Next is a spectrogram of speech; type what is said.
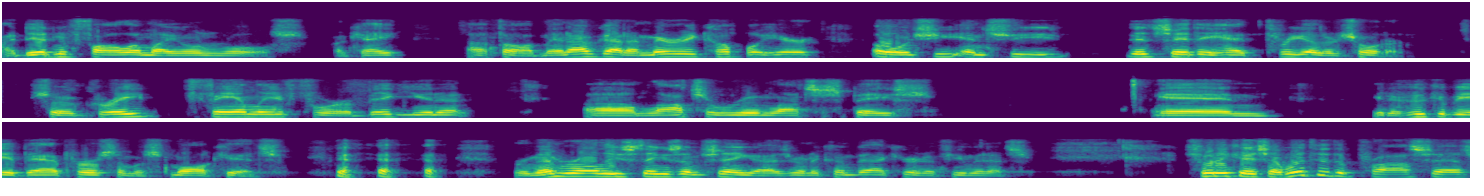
I didn't follow my own rules. Okay. I thought, man, I've got a married couple here. Oh, and she and she did say they had three other children. So great family for a big unit, um, lots of room, lots of space. And you know, who could be a bad person with small kids? Remember all these things I'm saying, guys. We're going to come back here in a few minutes. So, in any case, I went through the process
